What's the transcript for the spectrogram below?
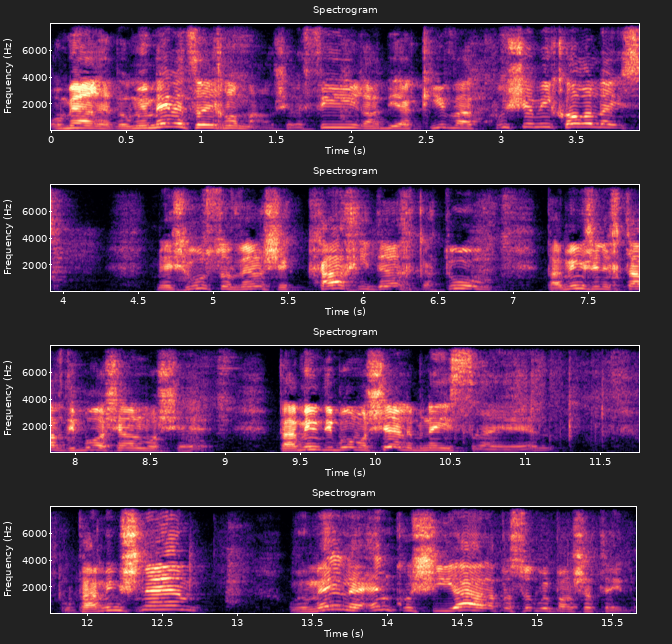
אומר הרב, וממילא צריך לומר שלפי רבי עקיבא, כושי מקורא לייסי. מפני שהוא סובר שכך היא דרך כתוב, פעמים שנכתב דיבור השם על משה, פעמים דיבור משה לבני ישראל, ופעמים שניהם, וממילא אין קושייה על הפסוק בפרשתנו.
